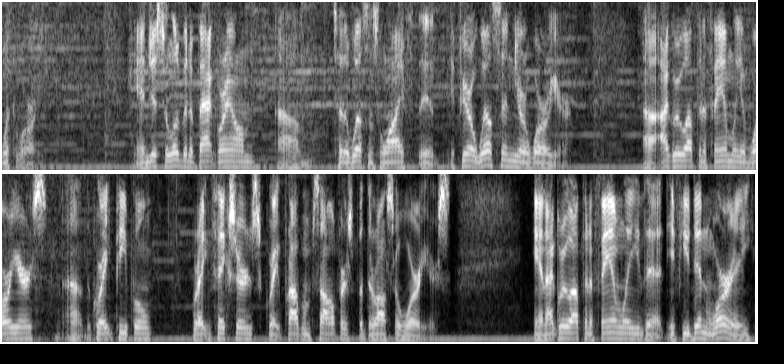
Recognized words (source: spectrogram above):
with worry. And just a little bit of background um, to the Wilson's life. That if you're a Wilson, you're a worrier. Uh, I grew up in a family of warriors, uh, the great people, great fixers, great problem solvers, but they're also warriors. And I grew up in a family that if you didn't worry,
